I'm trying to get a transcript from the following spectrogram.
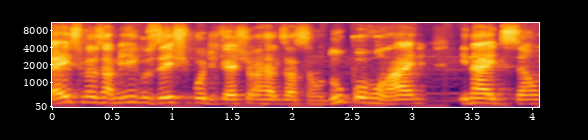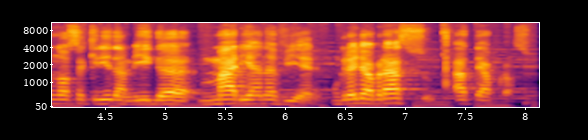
É isso, meus amigos. Este podcast é uma realização do Povo Online e na edição, nossa querida amiga Mariana Vieira. Um grande abraço, até a próxima.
